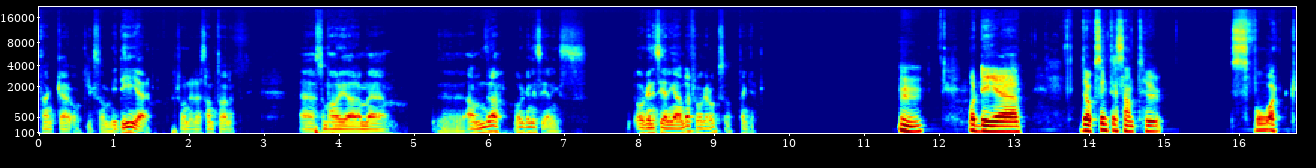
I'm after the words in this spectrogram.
tankar och liksom idéer från det där samtalet. Eh, som har att göra med eh, andra organiserings, organisering i andra frågor också, tänker jag. Mm. Och det, det är också intressant hur svårt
